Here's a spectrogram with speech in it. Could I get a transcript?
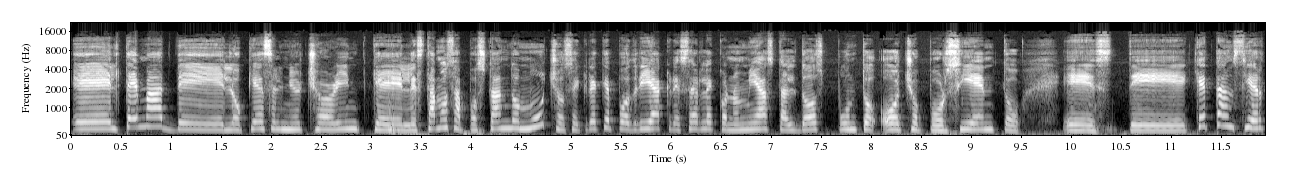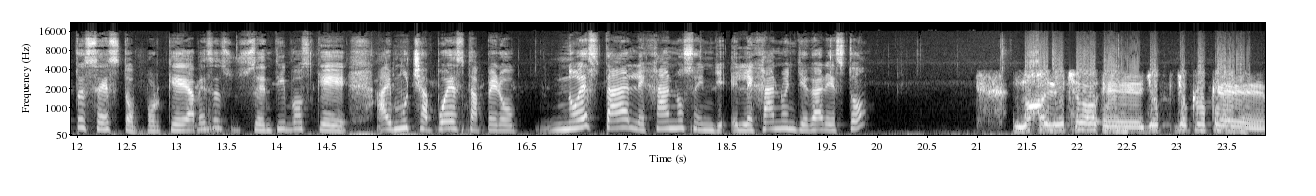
el tema de lo que es el nurturing, que le estamos apostando mucho, se cree que podría crecer la economía hasta el 2.8%. Este, ¿qué tan cierto es esto? Porque a veces sentimos que hay mucha apuesta, pero ¿no está lejanos en, lejano en llegar esto? No, de hecho, eh, yo, yo creo que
